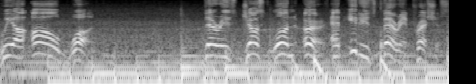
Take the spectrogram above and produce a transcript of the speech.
We are all one. There is just one Earth, and it is very precious.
